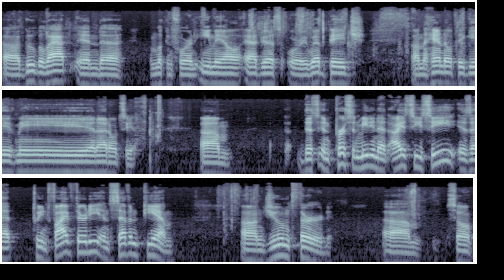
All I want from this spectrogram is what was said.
Uh, Google that, and, uh, I'm looking for an email address or a web page on the handout they gave me, and I don't see it. Um, this in-person meeting at ICC is at between five thirty and seven PM on June third. Um, so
